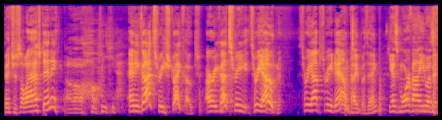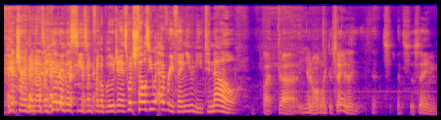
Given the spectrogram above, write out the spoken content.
pitches the last inning Oh yeah. and he got three strikeouts, or he got three three out, three up, three down type of thing. He has more value as a pitcher than as a hitter this season for the Blue Jays, which tells you everything you need to know. But uh, you know, like I say, it's it's the same.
